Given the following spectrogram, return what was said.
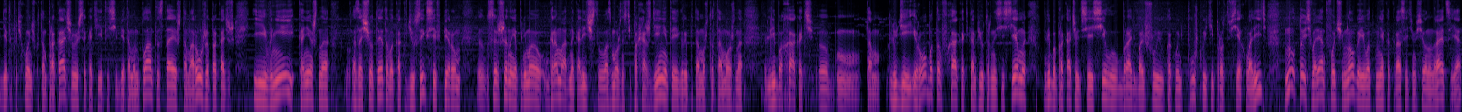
где ты потихонечку там прокачиваешься, какие-то себе там импланты ставишь, там оружие прокачиваешь, и в ней, конечно, за счет этого, как в Deus Ex в первом, э, совершенно, я понимаю, громадное количество возможностей прохождения этой игры, потому что там можно либо хакать э, там людей и роботов, хакать компьютерные системы, либо прокачивать себе силу, брать большую какую-нибудь пушку, идти просто всех валить. Ну, то есть вариантов очень много, и вот мне как раз этим все нравится. Я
